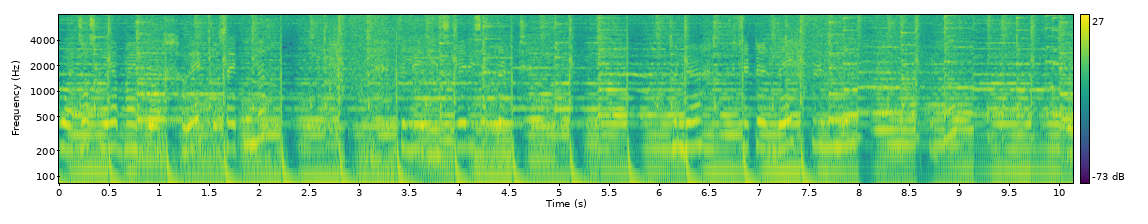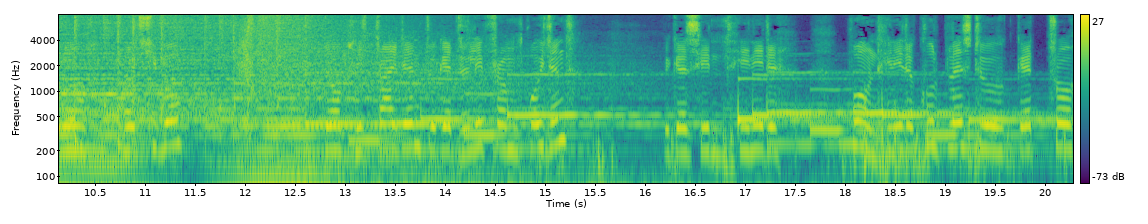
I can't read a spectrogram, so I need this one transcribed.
We are just nearby the lake Gosaikunda. Actually, it's very sacred. Kunda, sacred lake for Hindu people. You know, Lord Shiva dropped his trident to get relief from poison because he he need a pond. He need a cool place to get through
